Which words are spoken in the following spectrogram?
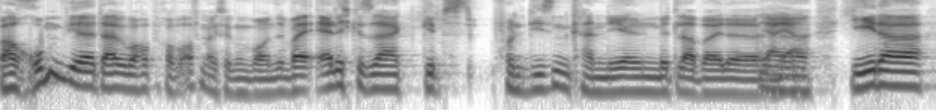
Warum wir da überhaupt darauf aufmerksam geworden sind, weil ehrlich gesagt gibt es von diesen Kanälen mittlerweile Ja, ne, ja. jeder.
